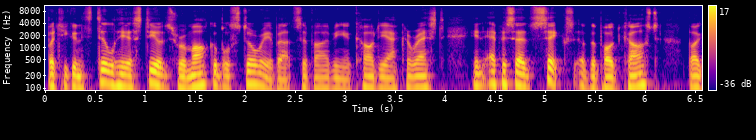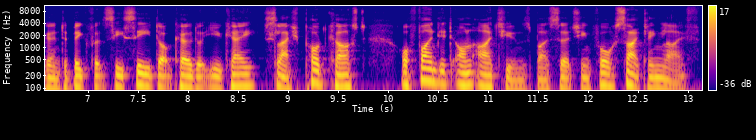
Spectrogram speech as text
But you can still hear Stuart's remarkable story about surviving a cardiac arrest in episode 6 of the podcast by going to bigfootcc.co.uk slash podcast or find it on iTunes by searching for Cycling Life.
